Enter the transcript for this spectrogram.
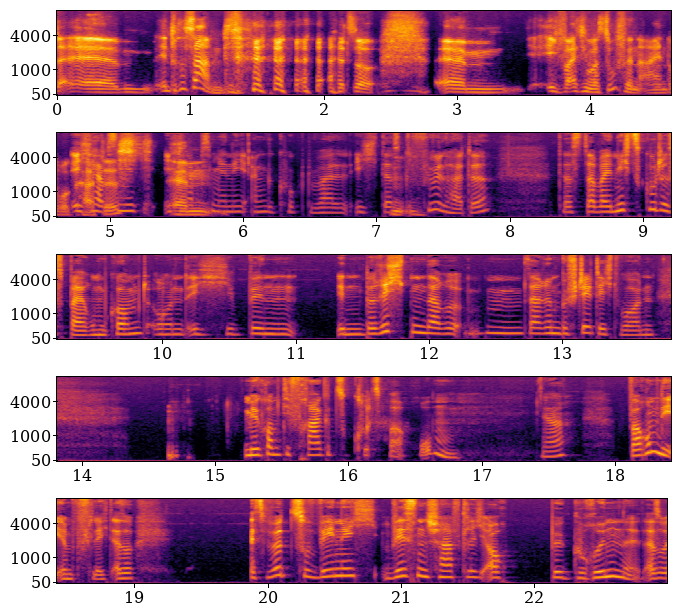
äh, interessant. also, ähm, ich weiß nicht, was du für einen Eindruck ich hattest. Nicht, ich ähm, habe es mir nicht angeguckt, weil ich das Gefühl hatte, dass dabei nichts Gutes bei rumkommt und ich bin in Berichten dar darin bestätigt worden. Mir kommt die Frage zu kurz, warum? Ja, warum die Impfpflicht? Also, es wird zu wenig wissenschaftlich auch begründet. Also,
